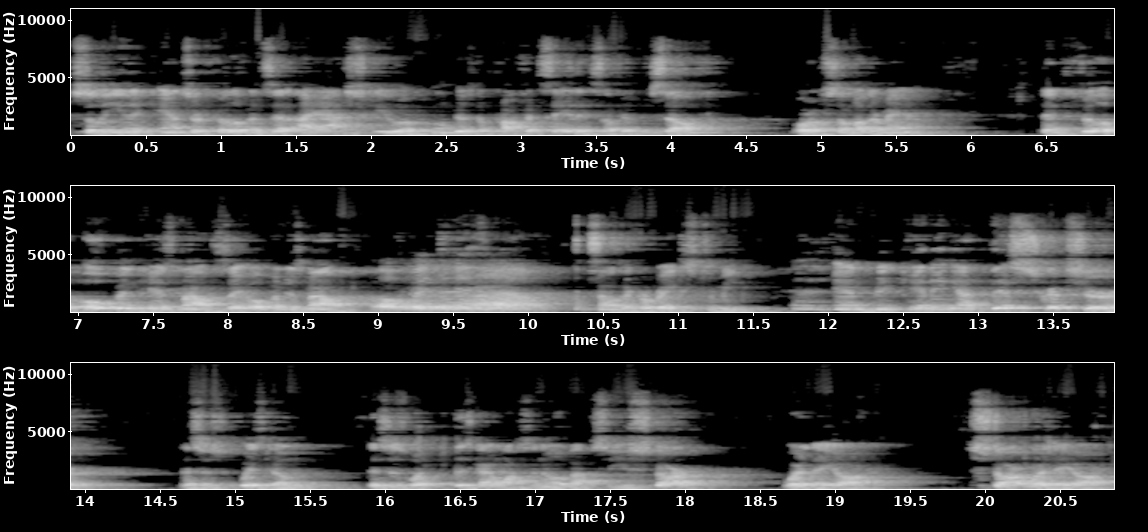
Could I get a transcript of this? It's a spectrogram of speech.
So the eunuch answered Philip and said, I ask you, of whom does the prophet say this? Of himself or of some other man? Then Philip opened his mouth. Say, opened his mouth. Opened his mouth. Sounds like a race to me. And beginning at this scripture, this is wisdom. This is what this guy wants to know about. So you start where they are. Start where they are.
